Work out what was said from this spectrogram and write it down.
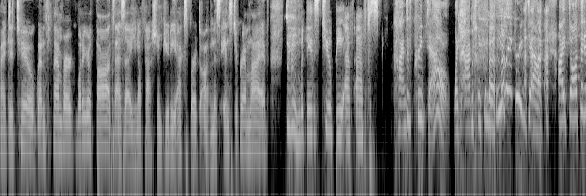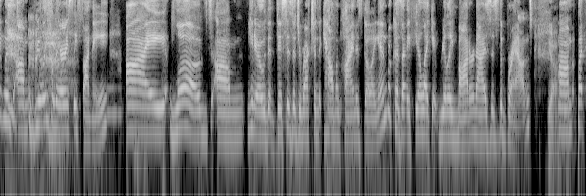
I did too. Gwen Flamberg, what are your thoughts as a you know fashion beauty expert on this Instagram live with these two BFFs? Kind of creeped out, like actually completely creeped out. I thought that it was um, really hilariously funny. I loved, um, you know, that this is a direction that Calvin Klein is going in because I feel like it really modernizes the brand. Yeah. Um, but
